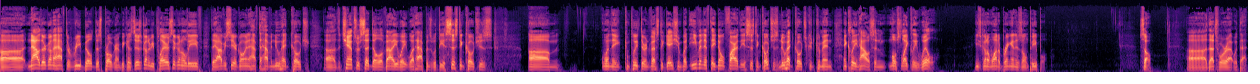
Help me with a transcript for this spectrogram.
Uh, now they're going to have to rebuild this program because there's going to be players that are going to leave. They obviously are going to have to have a new head coach. Uh, the chancellor said they'll evaluate what happens with the assistant coaches um, when they complete their investigation. But even if they don't fire the assistant coaches, a new head coach could come in and clean house, and most likely will. He's going to want to bring in his own people. So uh, that's where we're at with that.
